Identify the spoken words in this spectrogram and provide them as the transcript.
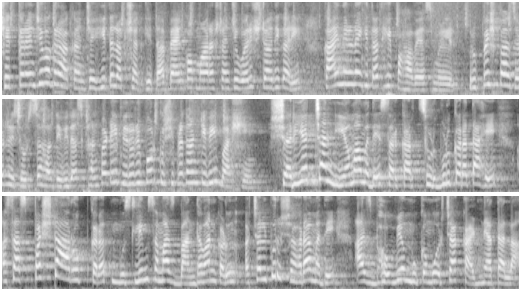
शेतकऱ्यांचे व ग्राहकांचे हित लक्षात घेता बँक ऑफ महाराष्ट्राचे वरिष्ठ अधिकारी काय निर्णय घेतात हे पाहावयास मिळेल. रुपेश पाझड रिसोर्टसह Devidas Khanpate bureau report Krushipradhan TV Washim. शर्यतच्या नियमामध्ये सरकार चुडबुड करत आहे असा स्पष्ट आरोप करत मुस्लिम समाज बांधवांकडून अचलपूर शहरामध्ये आज भव्य मुकमोर्चा काढण्यात आला.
